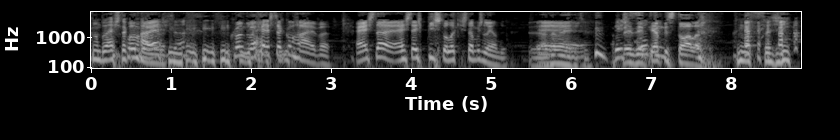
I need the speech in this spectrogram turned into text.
Quando esta com Quando raiva. esta, quando esta com raiva. Esta, esta epístola que estamos lendo. Exatamente. É, Apresentei a pistola. Nossa, gente.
